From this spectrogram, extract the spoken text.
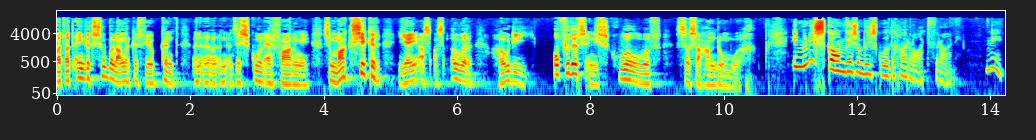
wat wat eintlik so belangrik is vir jou kind in in in, in sy skoolervaring nie so maak seker jy as as ouer hou die opvoeders en die skoolhoof se se hande omhoog En moenie skaam wees om by die skool te gaan raad vra nie. Nee.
